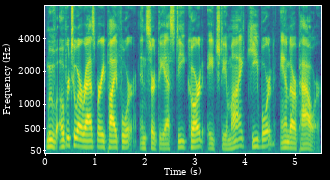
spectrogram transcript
move over to our Raspberry Pi 4, insert the SD card, HDMI, keyboard, and our power.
